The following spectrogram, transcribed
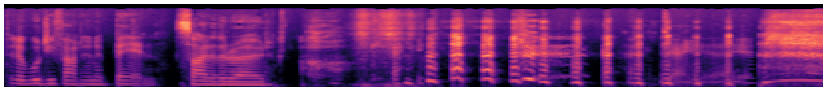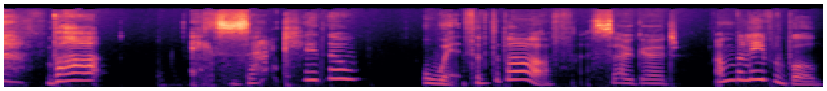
Bit of wood you found in a bin. side of the road. Yeah, yeah, yeah. but exactly the width of the bath. So good. Unbelievable.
